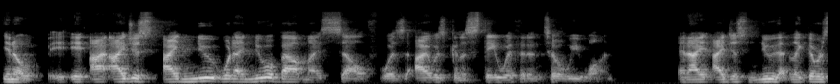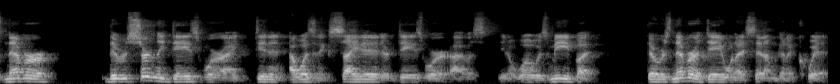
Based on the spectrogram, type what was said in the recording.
you know, it, it, I, I just I knew what I knew about myself was I was going to stay with it until we won and I I just knew that like there was never there were certainly days where I didn't I wasn't excited or days where I was you know woe was me but there was never a day when I said I'm going to quit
